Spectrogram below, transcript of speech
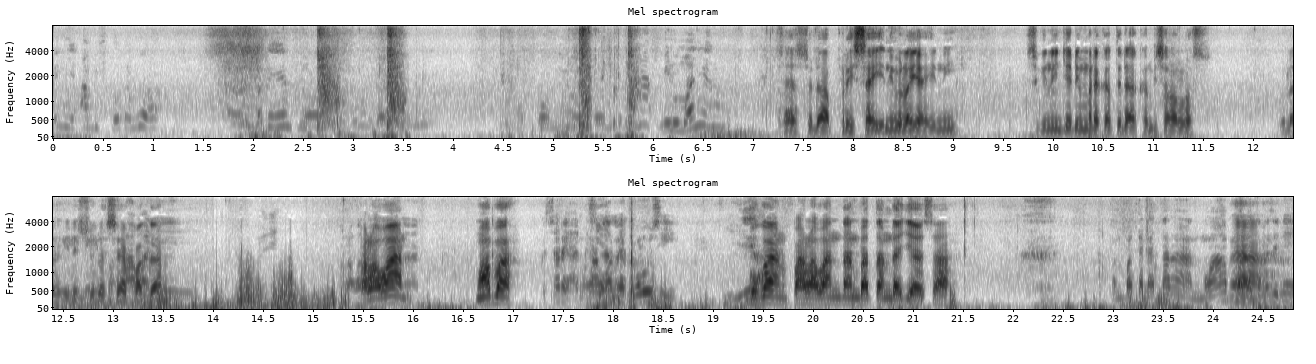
Ini habis kota gua. Betul. Mana minumannya? Saya sudah perisai ini wilayah ini. Segini jadi mereka tidak akan bisa lolos. Wilayah ini sudah saya pagar. Pahlawan. Mau apa? Kesorean kesiangan revolusi. Iya. Bukan pahlawan tanpa tanda jasa. Tanpa tanda tangan. Mau apa Ya. datang sini?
